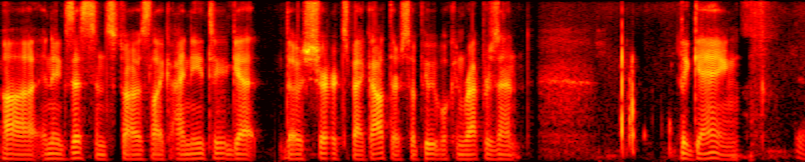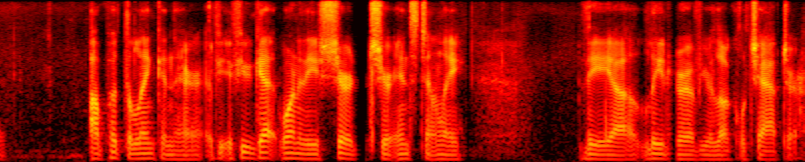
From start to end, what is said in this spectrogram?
uh, in existence. So I was like, I need to get those shirts back out there so people can represent the gang. I'll put the link in there. If you, if you get one of these shirts, you're instantly the uh, leader of your local chapter.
